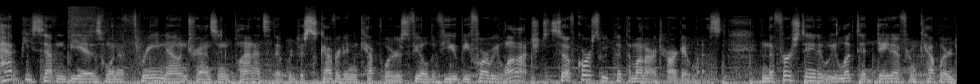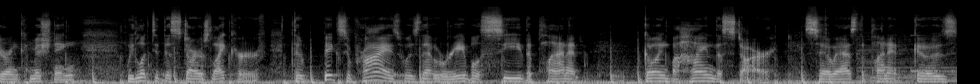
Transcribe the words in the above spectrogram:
HAT-P-7b is one of three known transiting planets that were discovered in Kepler's field of view before we launched, so of course we put them on our target list. And the first day that we looked at data from Kepler during commissioning, we looked at this star's light curve. The big surprise was that we were able to see the planet going behind the star. So as the planet goes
